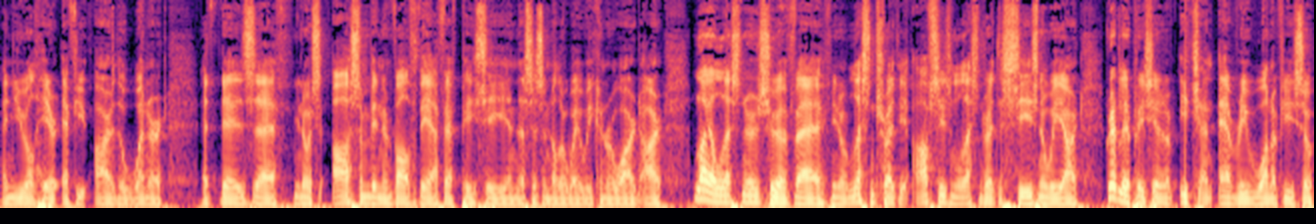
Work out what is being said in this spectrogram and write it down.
and you will hear if you are the winner. It is, uh, you know, it's awesome being involved with the FFPC, and this is another way we can reward our loyal listeners who have, uh, you know, listened throughout the off season, listened throughout the season. We are greatly appreciative of each and every one of you. So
